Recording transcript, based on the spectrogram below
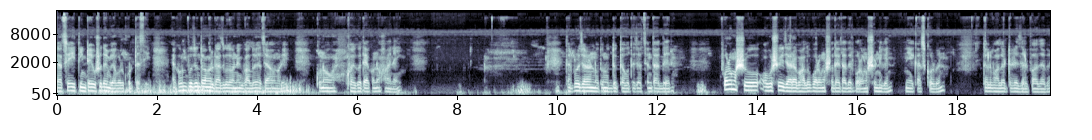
গাছে এই তিনটাই ওষুধ আমি ব্যবহার করতেছি। এখন পর্যন্ত আমার গাছগুলো অনেক ভালোই আছে আহামরি, কোনো ক্ষয়ক্ষতি এখনও হয় নাই। তারপর যারা নতুন উদ্যোক্তা হতে যাচ্ছেন তাদের পরামর্শ, অবশ্যই যারা ভালো পরামর্শ দেয় তাদের পরামর্শ নেবেন, নিয়ে কাজ করবেন। তাহলে ভালো একটা রেজাল্ট পাওয়া যাবে।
